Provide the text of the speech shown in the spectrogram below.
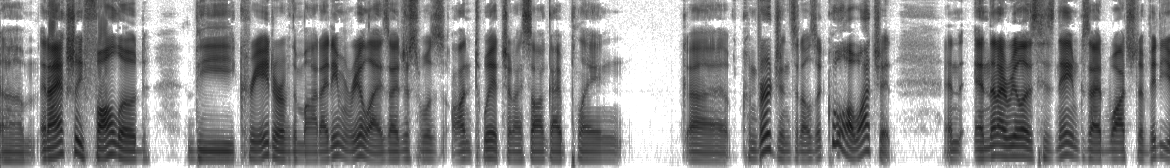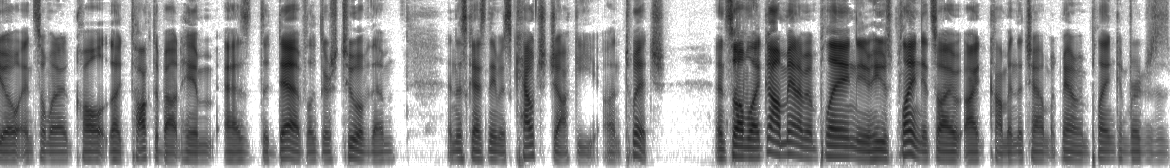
um, and I actually followed the creator of the mod. I didn't even realize. I just was on Twitch and I saw a guy playing uh, Convergence, and I was like, "Cool, I'll watch it." And and then I realized his name because I had watched a video and someone had called like talked about him as the dev. Like there's two of them, and this guy's name is Couch Jockey on Twitch. And so I'm like, oh man, I've been playing. You know, he was playing it, so I I comment in the chat. I'm like, man, I've been playing Convergence. It's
